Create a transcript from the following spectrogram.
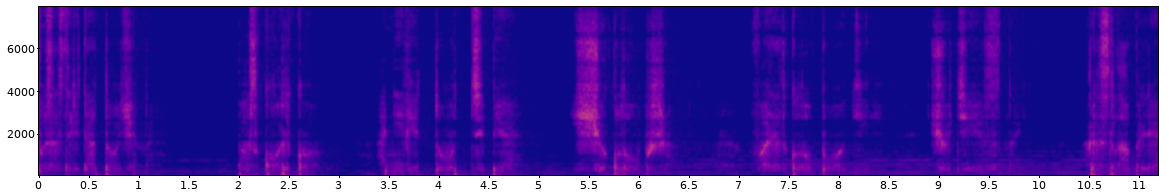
вы сосредоточены, поскольку еще глубже в этот глубокий, чудесный, расслабляющий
